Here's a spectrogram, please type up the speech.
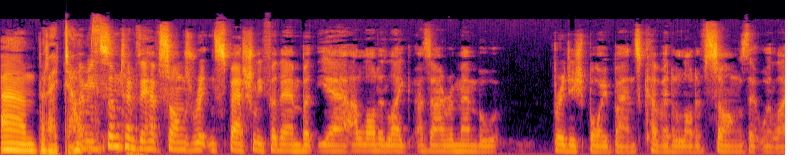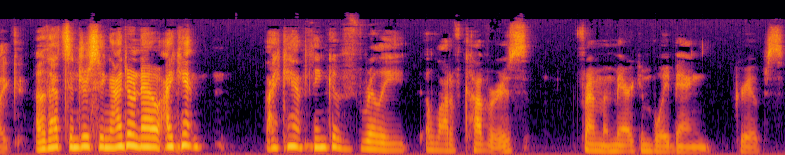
Um, but I don't. I mean, sometimes they have songs written specially for them, but yeah, a lot of like, as I remember, British boy bands covered a lot of songs that were like, oh, that's interesting. I don't know. I can't. I can't think of really a lot of covers from American boy band groups.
